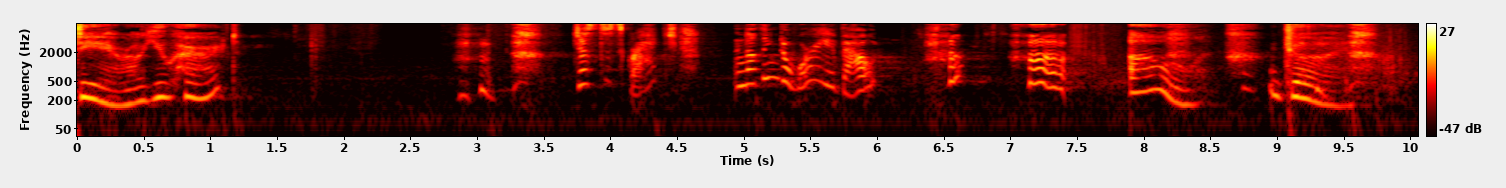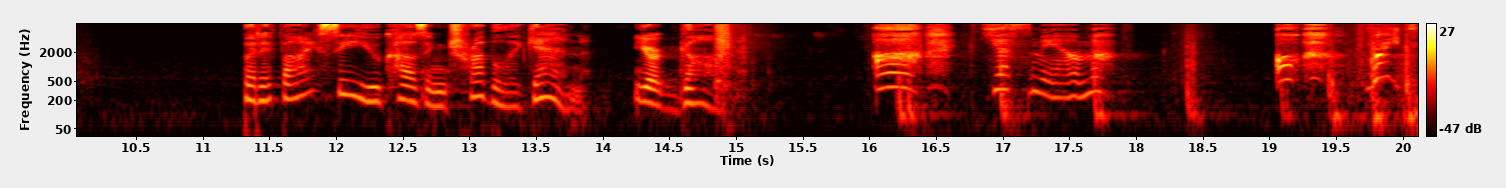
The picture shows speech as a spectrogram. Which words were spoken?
Dear, are you hurt? Just a scratch. Nothing to worry about. Oh, good. But if I see you causing trouble again, you're gone. Ah, yes, ma'am. Oh, right!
